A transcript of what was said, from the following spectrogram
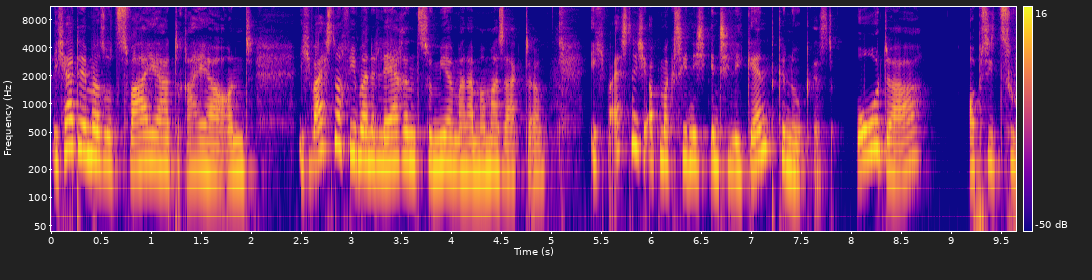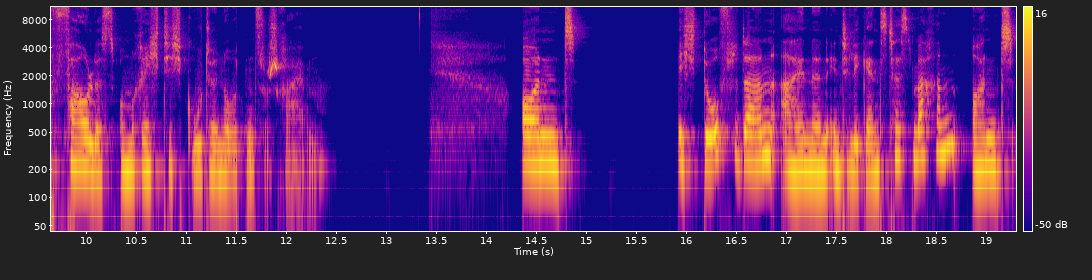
Ich hatte immer so Zweier, Dreier und ich weiß noch, wie meine Lehrerin zu mir, meiner Mama sagte, ich weiß nicht, ob Maxine nicht intelligent genug ist oder ob sie zu faul ist, um richtig gute Noten zu schreiben. Und ich durfte dann einen Intelligenztest machen und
